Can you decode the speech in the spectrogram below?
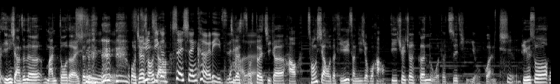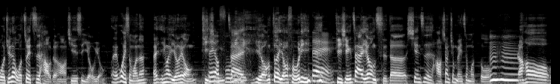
这影响真的蛮多的哎、欸，就是 我觉得从小举几个最深刻的例子几个对几个好，从小我的体育成绩就不好，的确就跟我的肢体有关。是，比如说，我觉得我最自豪的哈，其实是游泳。哎，为什么呢？哎，因为游泳体型在 游泳对有福利，对体型在游泳池的限制好像就没这么多。嗯哼。然后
